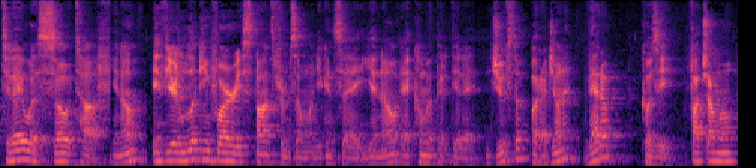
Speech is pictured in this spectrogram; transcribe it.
Today was so tough, you know? If you're looking for a response from someone, you can say, you know, eh, è come per dire, giusto? o ragione? Vero? Così. Facciamo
